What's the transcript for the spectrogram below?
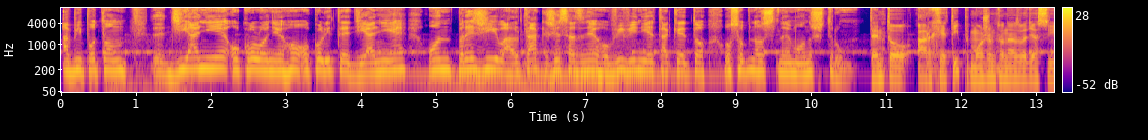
aby potom e, dianie okolo neho, okolité dianie, on prežíval tak, že sa z neho vyvinie takéto osobnostné monštrum. Tento archetyp, môžem to nazvať asi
